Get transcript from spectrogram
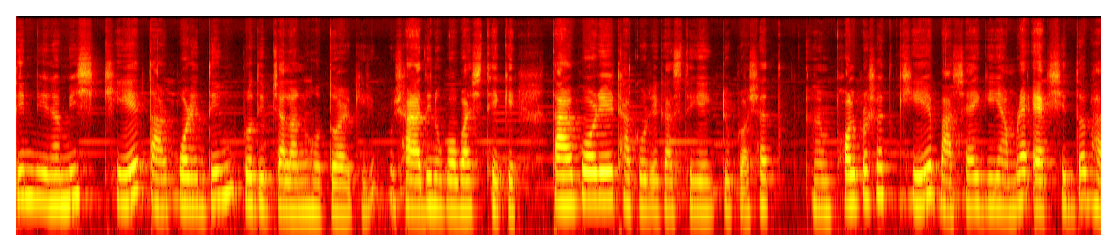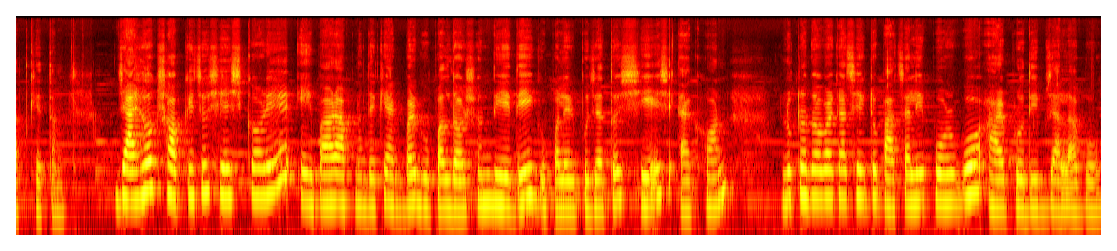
দিন নিরামিষ খেয়ে তারপরের দিন প্রদীপ জ্বালানো হতো আর কি, সারাদিন উপবাস থেকে। তারপরে ঠাকুরের কাছ থেকে একটু প্রসাদ ফল প্রসাদ খেয়ে বাসায় গিয়ে আমরা এক সিদ্ধ ভাত খেতাম। যাই হোক সব কিছু শেষ করে এবার আপনাদেরকে একবার গোপাল দর্শন দিয়ে দিই। গোপালের পূজা তো শেষ, এখন লোকনাথ বাবার কাছে একটু পাঁচালি পরবো আর প্রদীপ জ্বালাবো।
